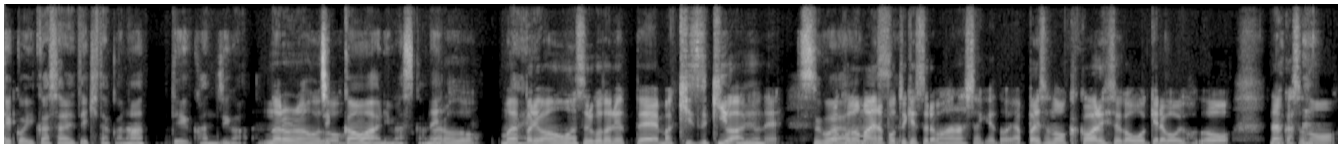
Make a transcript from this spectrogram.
結構活かされてきたかなっていう感じが、なるほど。実感はありますかねなる。ほど。まあやっぱりワンオンワンすることによって、まあ気づきはあるよね。すごいす。まあこの前のポッドキャストでも話したけど、やっぱりその関わる人が多ければ多いほど、なんかその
